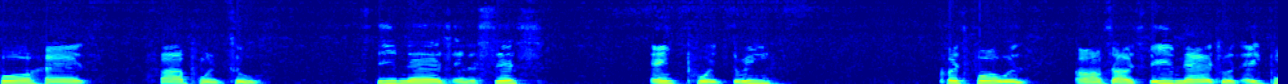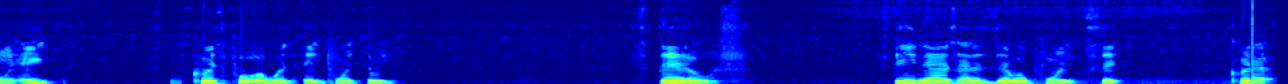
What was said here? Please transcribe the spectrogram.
Paul had 5.2. Steve Nash in assists, 8.3. Chris Paul was, oh, I'm sorry, Steve Nash was 8.8. Chris Paul was 8.3. Steals. Steve Nash had a 0.6. Chris at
